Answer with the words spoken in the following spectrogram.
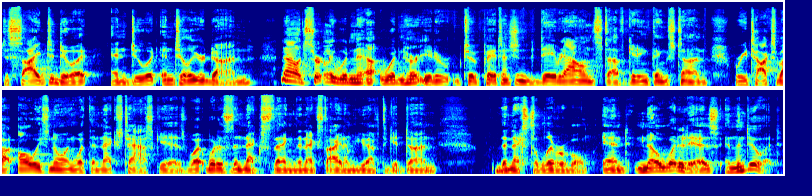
Decide to do it and do it until you're done. Now, it certainly wouldn't uh, wouldn't hurt you to, to pay attention to David Allen's stuff, getting things done, where he talks about always knowing what the next task is. What what is the next thing, the next item you have to get done the next deliverable and know what it is and then do it.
